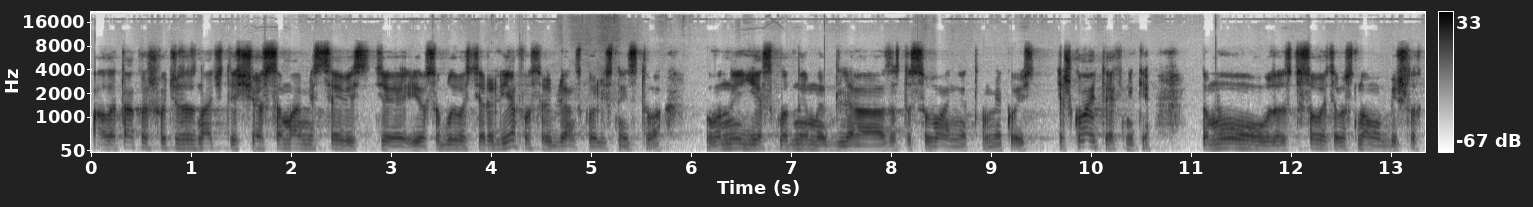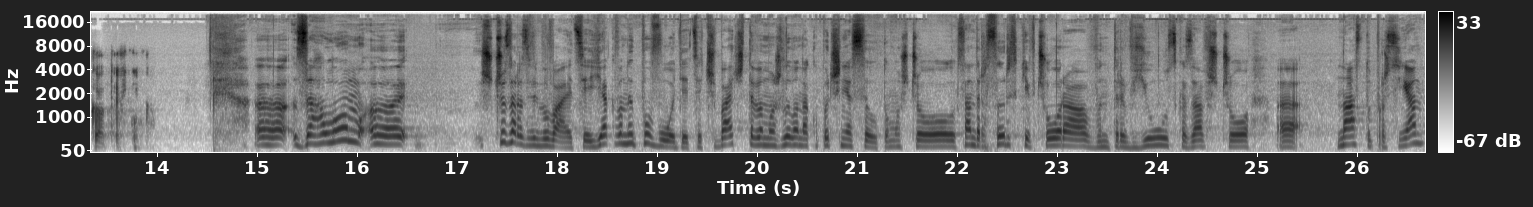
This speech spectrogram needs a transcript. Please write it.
Але також хочу зазначити, що сама місцевість і особливості рельєфу серебрянського лісництва вони є складними для застосування там якоїсь тяжкої техніки, тому застосовується в основному більш легка техніка. Е, Загалом, е, що зараз відбувається? Як вони поводяться? Чи бачите ви можливо накопичення сил? Тому що Олександр Сирський вчора в інтерв'ю сказав, що е, наступ росіян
